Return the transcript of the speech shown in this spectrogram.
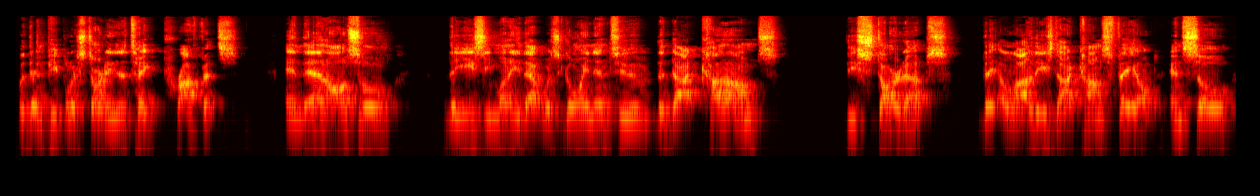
but then people are starting to take profits. And then also the easy money that was going into the dot coms, these startups, they, a lot of these dot coms failed. And so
